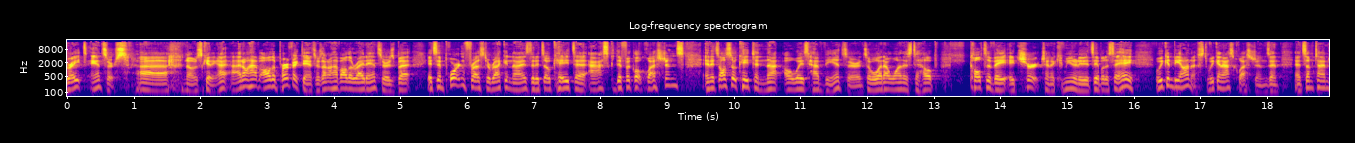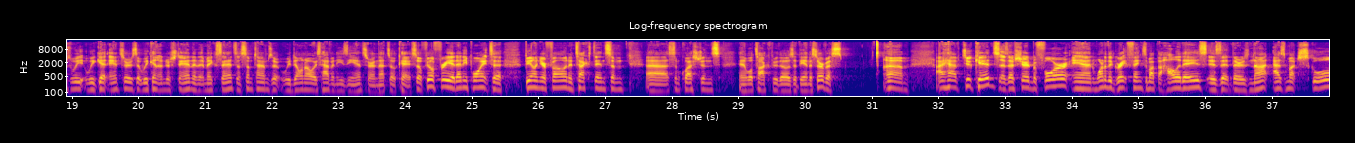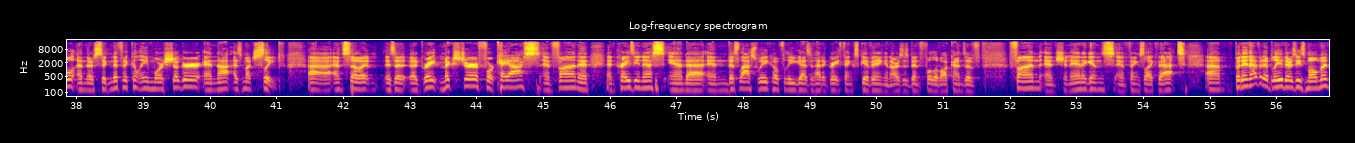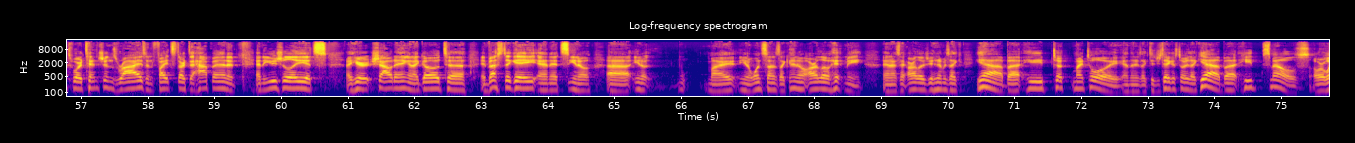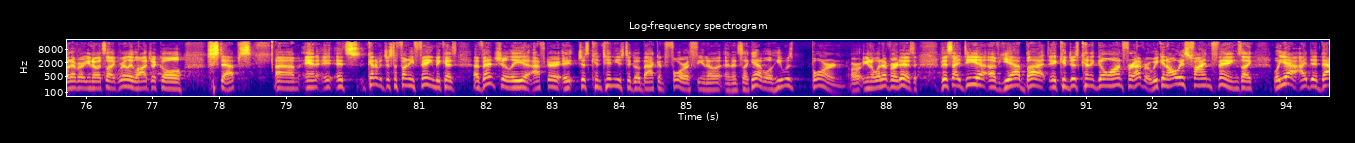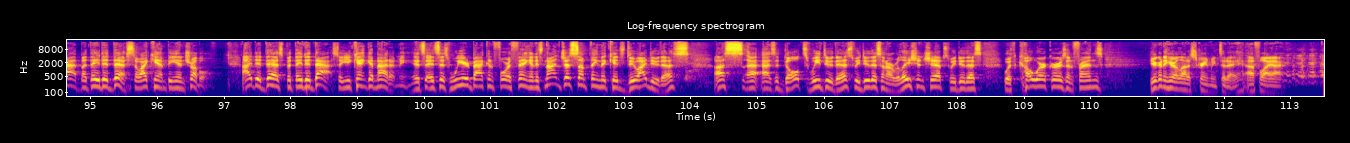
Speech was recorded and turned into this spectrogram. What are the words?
great answers. Uh, no, I'm just kidding. I, I, don't have all the perfect answers. I don't have all the right answers, but it's important for us to recognize that it's okay to ask difficult questions, and it's also okay to not always have the answer. And so, what I want is to help cultivate a church and a community that's able to say, hey, we can be honest, we can ask questions, and, and sometimes we, we get answers that we can understand and that make sense, and sometimes we don't always have an easy answer, and that's okay. So feel free at any point to be on your phone and text in some, uh, some questions, and we'll talk through those at the end of service. Um, I have two kids, as I've shared before, and one of the great things about the holidays is that there's not as much school and there's significantly more sugar and not as much sleep. Uh, and so it is a, a, great mixture for chaos and fun and, and craziness. And, uh, and this last week, hopefully, you guys have had a great Thanksgiving, and ours has been full of all kinds of fun and shenanigans and things like that. Um, but inevitably, there's these moments where tensions rise and fights start to happen, and, and usually it's hear shouting and I go to investigate and it's, you know, uh, you know, my, you know, one son's like, you know, Arlo hit me. And I say, Arlo, did you hit him? He's like, yeah, but he took my toy. And then he's like, did you take his toy? He's like, yeah, but he smells or whatever. You know, it's like really logical steps. Um, and it, it's kind of just a funny thing because eventually, after it just continues to go back and forth, you know, and it's like, yeah, well, he was born or you know whatever it is this idea of yeah but it can just kind of go on forever we can always find things like well yeah i did that but they did this so i can't be in trouble I did this, but they did that, so you can't get mad at me. It's, it's this weird back and forth thing. And it's not just something that kids do. I do this. Us uh, as adults, we do this. We do this in our relationships, we do this with coworkers and friends. You're going to hear a lot of screaming today, FYI.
